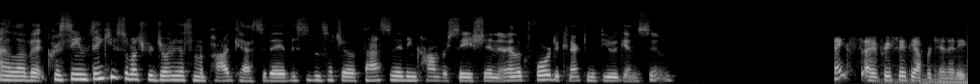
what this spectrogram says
I love it. Christine, thank you so much for joining us on the podcast today. This has been such a fascinating conversation, and I look forward to connecting with you again soon. Thanks. I appreciate the opportunity.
